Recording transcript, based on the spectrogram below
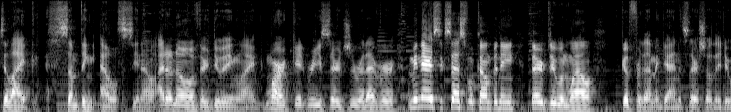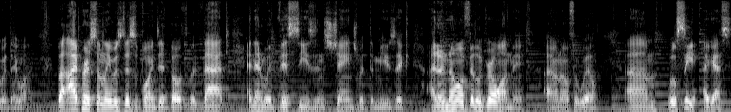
to like something else, you know? I don't know if they're doing like market research or whatever. I mean, they're a successful company, they're doing well, good for them again. It's their show, they do what they want. But I personally was disappointed both with that and then with this season's change with the music. I don't know if it'll grow on me. I don't know if it will. Um, we'll see, I guess.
